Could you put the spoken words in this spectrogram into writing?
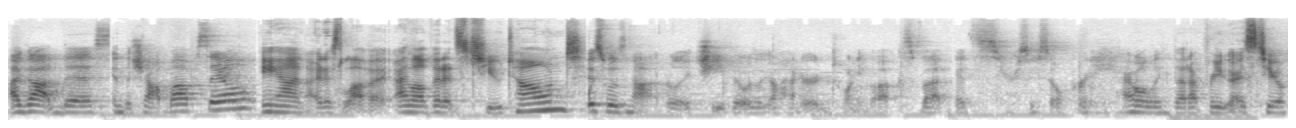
I got this in the Shopbop sale and I just love it. I love that it's two-toned. This was not really cheap. It was like 120 bucks, but it's seriously so pretty. I will link that up for you guys too.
